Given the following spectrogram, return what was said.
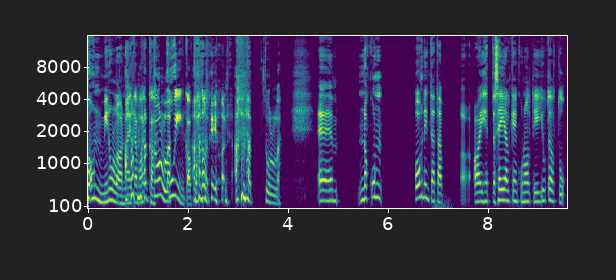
On, minulla on näitä Anna vaikka tulla. kuinka Anna- paljon. Anna tulla. Ehm, No kun pohdin tätä aihetta sen jälkeen, kun oltiin juteltu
